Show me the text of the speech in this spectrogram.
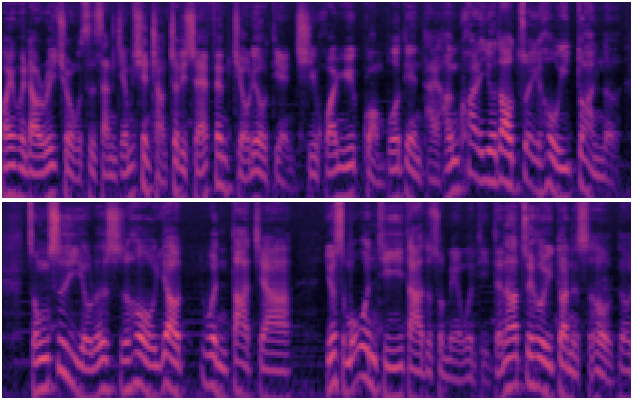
欢迎回到 Richard 五四三的节目现场，这里是 FM 九六点七环宇广播电台。很快又到最后一段了，总是有的时候要问大家有什么问题，大家都说没有问题。等到最后一段的时候，都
